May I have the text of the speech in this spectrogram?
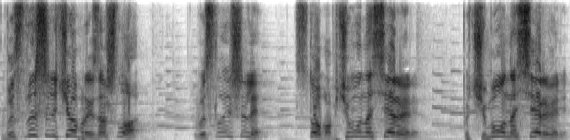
Вы слышали, что произошло? Вы слышали? Стоп, а почему он на сервере? Почему он на сервере?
